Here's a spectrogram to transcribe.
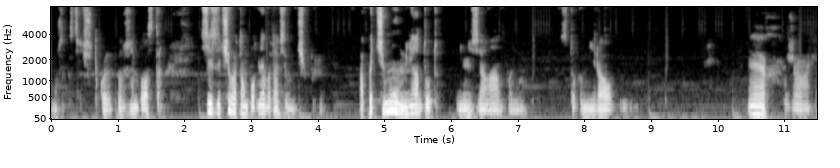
можно сказать что такое? Приложение бластер. Все изучим потом после потом все а почему у меня тут нельзя? А, понял. Столько минералов. Эх жаль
